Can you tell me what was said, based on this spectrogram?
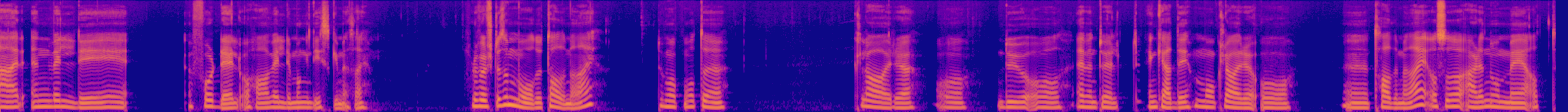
er en veldig fordel å ha veldig mange disker med seg. For det første så må du ta det med deg. Du må på en måte klare å Du og eventuelt en caddy må klare å uh, ta det med deg. Og så er det noe med at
